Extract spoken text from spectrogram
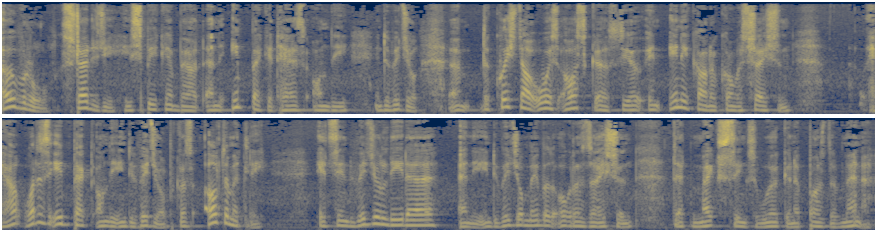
overall strategy he's speaking about and the impact it has on the individual. Um, the question I always ask uh, Theo in any kind of conversation: how, what is the impact on the individual? Because ultimately it's individual leader and the individual member of the organization that makes things work in a positive manner.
